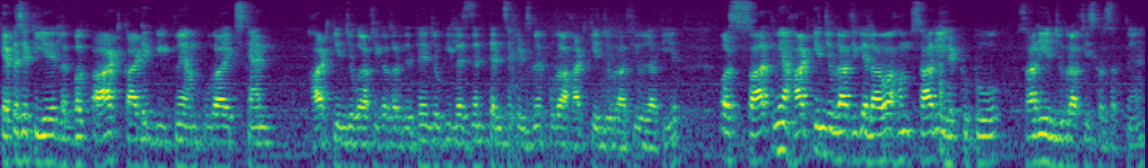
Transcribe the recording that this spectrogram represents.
कैपेसिटी है, लगभग आठ कार्डिक बीट में हम पूरा एक स्कैन हार्ट की एंजियोग्राफी का कर देते हैं, जो कि लेस देन टेन सेकेंड्स में पूरा हार्ट की एंजियोग्राफी हो जाती है। और साथ में हार्ट की एंजियोग्राफी के अलावा हम सारी हेड टू टू सारी एंजियोग्राफीज कर सकते हैं।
